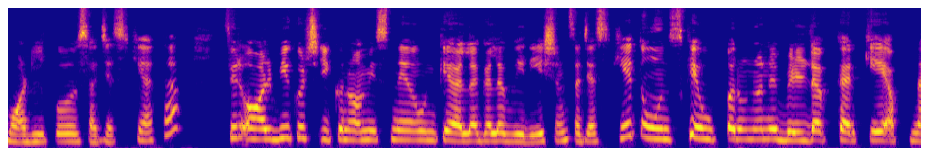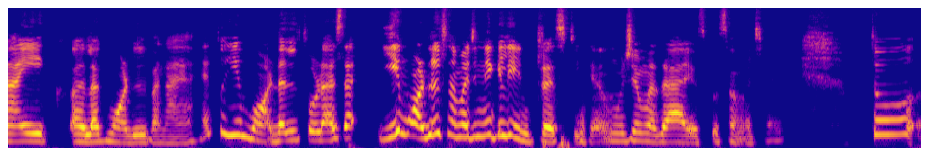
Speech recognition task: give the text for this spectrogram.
मॉडल को सजेस्ट किया था। फिर और भी कुछ इकोनॉमिस्ट ने उनके अलग अलग वेरिएशन सजेस्ट किए तो उसके ऊपर उन्होंने बिल्डअप करके अपना एक अलग मॉडल बनाया है। तो ये मॉडल थोड़ा सा ये मॉडल समझने के लिए इंटरेस्टिंग है मुझे मज़ा आया इसको समझने में। तो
